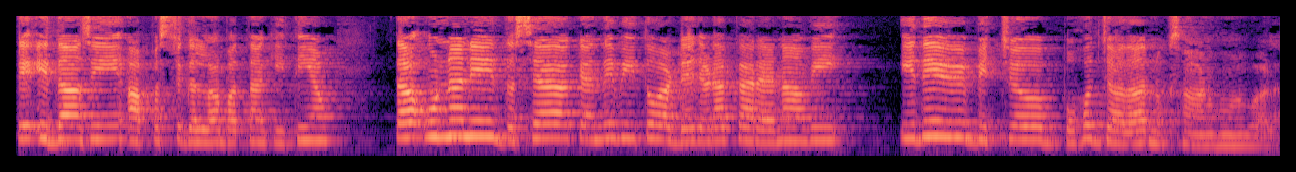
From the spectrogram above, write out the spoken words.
ਤੇ ਇਦਾਂ ਅਸੀਂ ਆਪਸ 'ਚ ਗੱਲਾਂ ਬਾਤਾਂ ਕੀਤੀਆਂ, ਤਾਂ ਉਹਨਾਂ ਨੇ ਦੱਸਿਆ, ਕਹਿੰਦੇ ਵੀ ਤੁਹਾਡੇ ਜਿਹੜਾ ਘਰ ਹੈ ਨਾ, ਵੀ ਇਹਦੇ ਵਿੱਚ ਬਹੁਤ ਜ਼ਿਆਦਾ ਨੁਕਸਾਨ ਹੋਣ ਵਾਲਾ।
